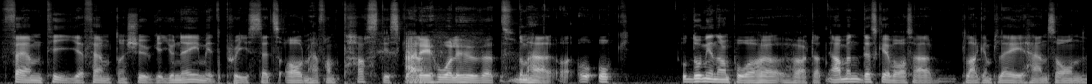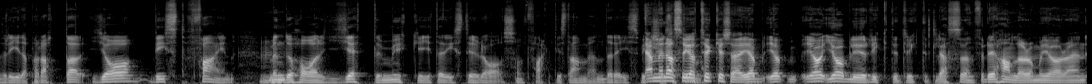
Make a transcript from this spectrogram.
5, 10, 15, 20, you name it, presets av de här fantastiska... Ja, det är hål i huvudet. De här, och, och och då menar de på, har jag hört, att ja, men det ska vara så här plug and play, hands-on, vrida på rattar. Ja, visst, fine. Mm. Men du har jättemycket gitarrister idag som faktiskt använder det i switch Ja, men alltså jag tycker så här, jag, jag, jag, blir riktigt, riktigt ledsen. För det handlar om att göra en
